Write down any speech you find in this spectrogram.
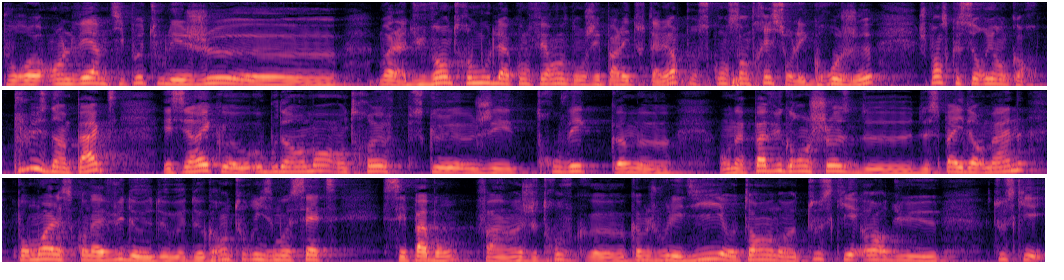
pour euh, enlever un petit peu tous les jeux euh, voilà, du ventre mou de la conférence dont j'ai parlé tout à l'heure, pour se concentrer sur les gros jeux. Je pense que ça aurait encore plus d'impact. Et c'est vrai qu'au bout d'un moment, entre ce que j'ai trouvé comme... Euh, on n'a pas vu grand-chose de, Spider-Man. Pour moi, ce qu'on a vu de, de, de Gran Turismo 7, c'est pas bon. Enfin, je trouve que, comme je vous l'ai dit, autant tout ce qui est hors du... Tout ce qui est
